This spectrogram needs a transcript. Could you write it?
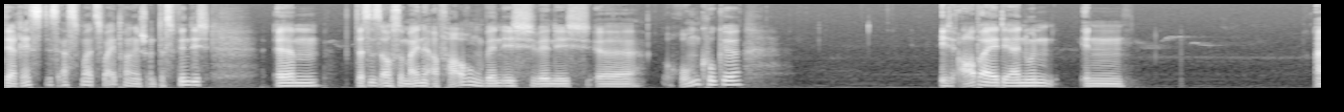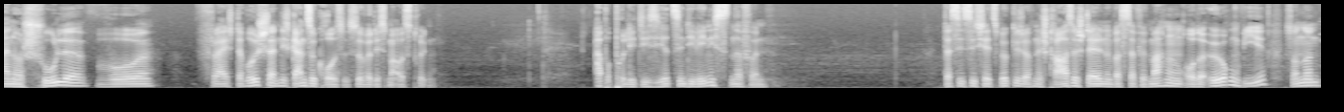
der Rest ist erstmal zweitrangig. Und das finde ich, ähm, das ist auch so meine Erfahrung, wenn ich, wenn ich äh, rumgucke. Ich arbeite ja nun in einer Schule, wo vielleicht der Wohlstand nicht ganz so groß ist, so würde ich es mal ausdrücken. Aber politisiert sind die wenigsten davon. Dass sie sich jetzt wirklich auf eine Straße stellen und was dafür machen oder irgendwie, sondern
